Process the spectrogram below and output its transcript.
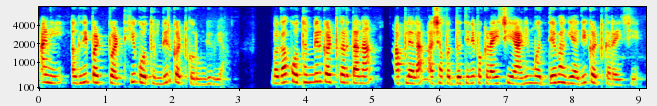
आणि अगदी पटपट ही कोथिंबीर कट करून घेऊया. बघा कोथिंबीर कट करताना आपल्याला अशा पद्धतीने पकडायची आहे आणि मध्यभागी आधी कट करायची आहे.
